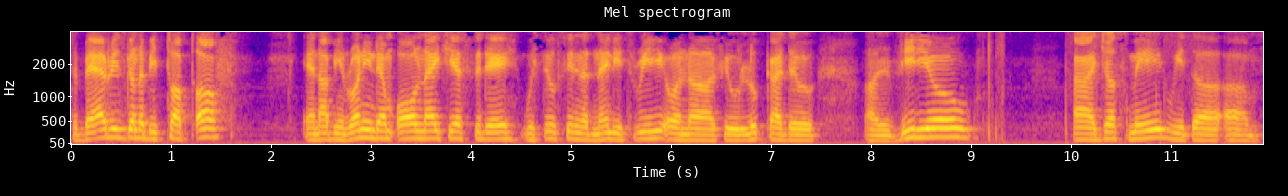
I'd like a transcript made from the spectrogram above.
the battery is gonna be topped off and I've been running them all night yesterday. We're still sitting at 93 on, uh, if you look at the, uh, the video I just made with the, um,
